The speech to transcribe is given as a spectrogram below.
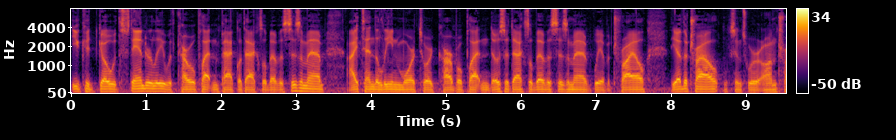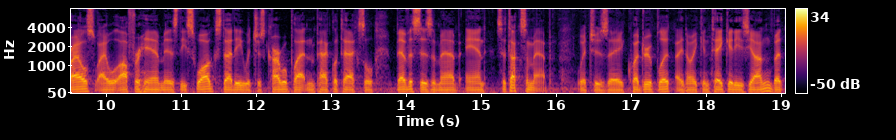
you could go with standardly with carboplatin, paclitaxel, bevacizumab. I tend to lean more toward carboplatin, docetaxel, bevacizumab. We have a trial. The other trial, since we're on trials, I will offer him is the SWOG study, which is carboplatin, paclitaxel, bevacizumab, and cetuximab, which is a quadruplet. I know he can take it. He's young, but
